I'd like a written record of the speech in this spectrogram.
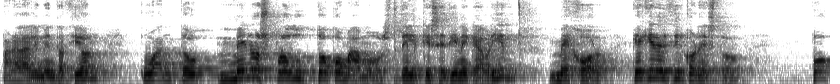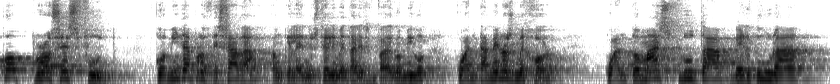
para la alimentación cuanto menos producto comamos del que se tiene que abrir, mejor. ¿Qué quiere decir con esto? Poco processed food, comida procesada, aunque la industria alimentaria se enfade conmigo, cuanta menos mejor. Cuanto más fruta, verdura,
